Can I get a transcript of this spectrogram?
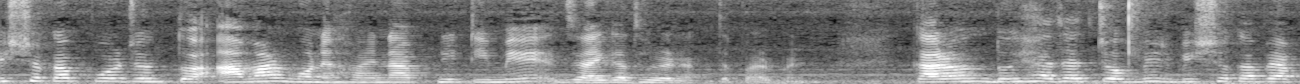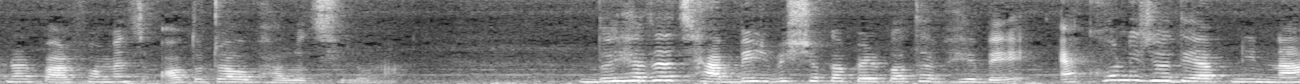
বিশ্বকাপ পর্যন্ত আমার মনে হয় না আপনি টিমে জায়গা ধরে রাখতে পারবেন। কারণ দুই বিশ্বকাপে আপনার পারফরমেন্স অতটাও ভালো ছিল না। দুই বিশ্বকাপের কথা ভেবে এখনই যদি আপনি না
